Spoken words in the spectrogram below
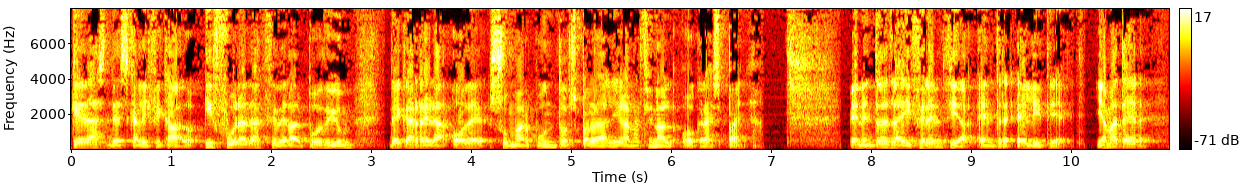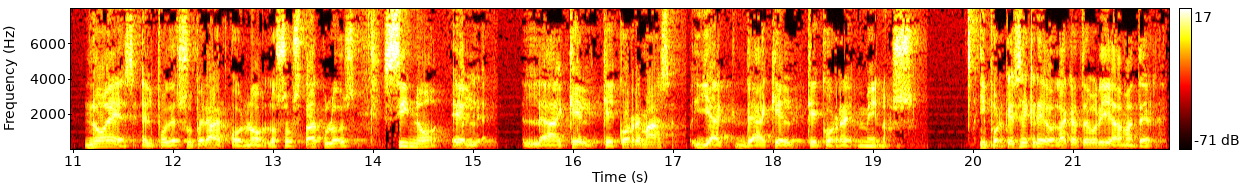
quedas descalificado y fuera de acceder al podium de carrera o de sumar puntos para la Liga Nacional Ocra España. Bien, entonces la diferencia entre élite y amateur no es el poder superar o no los obstáculos, sino el aquel que corre más y de aquel que corre menos. ¿Y por qué se creó la categoría amateur?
